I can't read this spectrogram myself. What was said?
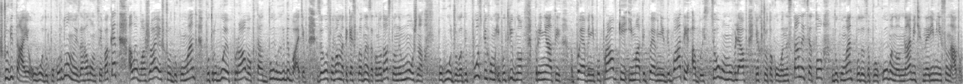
що вітає угоду по кордону і загалом цей пакет, але вважає, що документ потребує правок та довгих дебатів. За його словами, таке складне законодавство не можна погоджувати поспіхом, і потрібно прийняти певні поправки і мати певні дебати. А без цього, мовляв, якщо такого не станеться, то документ буде заблоковано навіть на рівні сенату.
